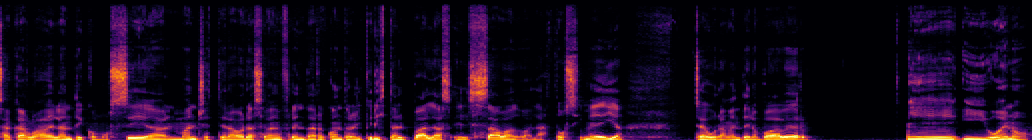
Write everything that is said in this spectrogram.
sacarlos adelante como sea. El Manchester ahora se va a enfrentar contra el Crystal Palace el sábado a las 2 y media. Seguramente lo pueda ver. Eh, y bueno,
